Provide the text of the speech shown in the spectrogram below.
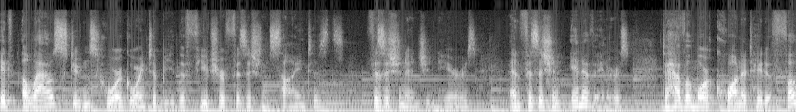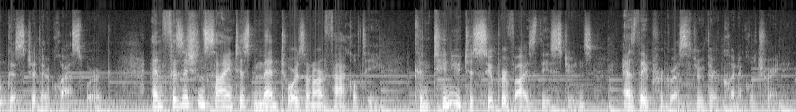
It allows students who are going to be the future physician scientists, physician engineers, and physician innovators to have a more quantitative focus to their classwork, and physician scientist mentors on our faculty continue to supervise these students as they progress through their clinical training.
